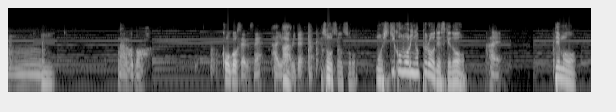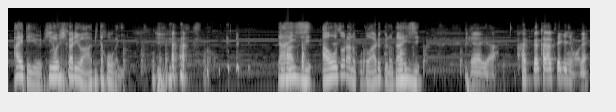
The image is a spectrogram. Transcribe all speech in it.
うんん、なるほど。光合成ですね。太陽を浴びて。そうそうそう。もう引きこもりのプロですけど、はい。でも、あえて言う、日の光は浴びた方がいい。大事。青空のことを歩くの大事。いやいや、まあ科学的にもね、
